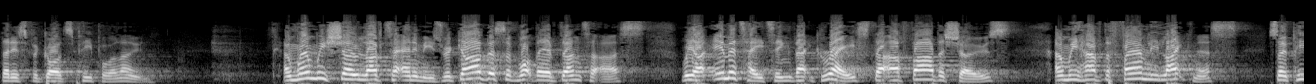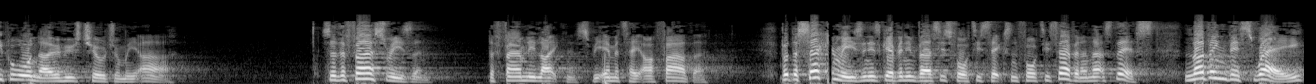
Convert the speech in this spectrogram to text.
that is for God's people alone. And when we show love to enemies, regardless of what they have done to us, we are imitating that grace that our Father shows, and we have the family likeness so people will know whose children we are. So the first reason, the family likeness, we imitate our Father. But the second reason is given in verses 46 and 47, and that's this. Loving this way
